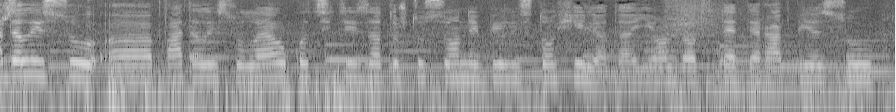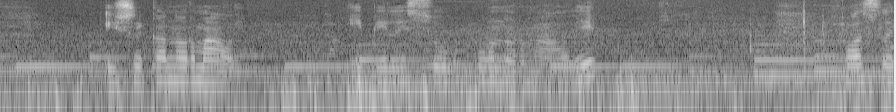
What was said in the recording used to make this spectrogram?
Padali su, uh, padali su leukociti zato što su oni bili 100.000 i onda od te terapije su išli ka normali i bili su u normali. Posle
